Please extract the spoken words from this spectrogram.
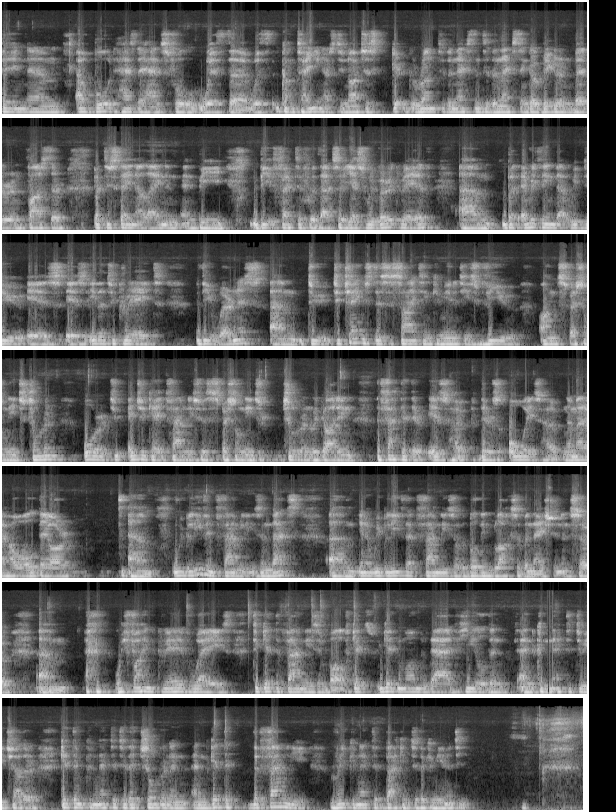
then um, our board has their hands full with uh, with containing us to not just get, run to the next and to the next and go bigger and better and faster, but to stay in our lane and, and be be effective with that. So yes, we're very creative, um, but everything that we do is is either to create the awareness um, to, to change the society and community's view on special needs children or to educate families with special needs children regarding the fact that there is hope. There's always hope, no matter how old they are. Um, we believe in families, and that's, um, you know, we believe that families are the building blocks of a nation. And so um, we find creative ways to get the families involved, get get mom and dad healed and, and connected to each other, get them connected to their children and, and get the, the family reconnected back into the community.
